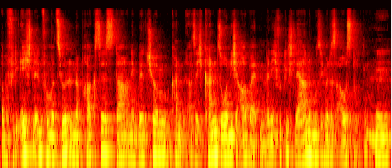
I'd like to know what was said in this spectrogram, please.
Aber für die echten Informationen in der Praxis, da an dem Bildschirm, kann, also ich kann so nicht arbeiten. Wenn ich wirklich lerne, muss ich mir das ausdrucken. Mhm.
